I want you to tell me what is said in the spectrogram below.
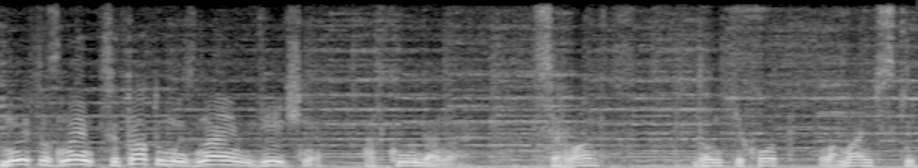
Мы это знаем, цитату мы знаем вечно – Откуда она? Сервантес, Дон Кихот, Ломанческий.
